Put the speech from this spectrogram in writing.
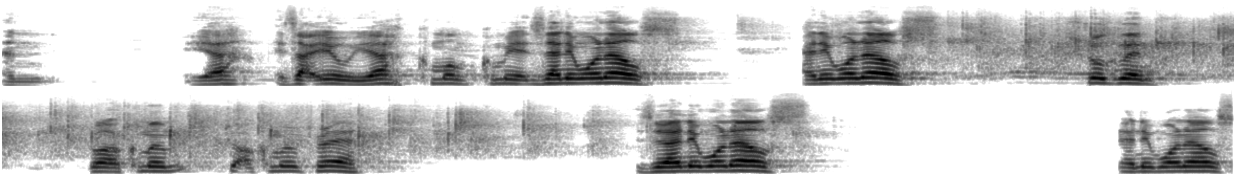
And yeah, is that you? Yeah, come on, come here. Is anyone else? Anyone else struggling? Do you come and, come and pray? Is there anyone else? Anyone else?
